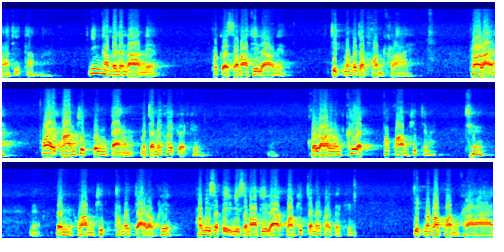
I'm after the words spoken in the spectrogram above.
มาธิตามมา ยิ่งทำไปนานๆเนี่ยพอเกิดสมาธิแล้วเนี่ย จิตมันก็จะผ่อนคลาย เพราะอะไรเพราะไอ้ความคิดปรุงแต่งมันจะไม่ค่อยเกิดขึ้น คนเราเนี่ยมันเครียด เพราะความคิดใช่ไหมเนี่ยเป็นความคิดทำให้ใจเราเครียดพอมีสติมีสมาธิแล้วความคิดจะไม่ค่อยเกิดขึ้น จิตมันก็ผ่อนคลาย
